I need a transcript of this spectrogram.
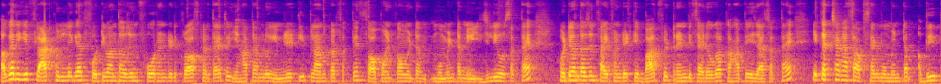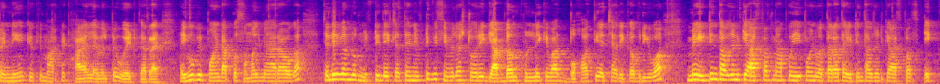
अगर ये फ्लैट खुलने के बाद forty one thousand four hundred cross करता है तो यहाँ पे हम लोग इमीडिएटली प्लान कर सकते हैं। सौ पॉइंट का मोमेंटम इजिली हो सकता है। फोर्टी वन 1500 के बाद फिर ट्रेंड डिसाइड होगा कहाँ पे जा सकता है। एक अच्छा खासा अपसाइड मोमेंटम अभी पेंडिंग है क्योंकि मार्केट हायर लेवल पे वेट कर रहा है। आई होप ये पॉइंट आपको समझ में आ रहा होगा। चलिए भी हम लोग निफ्टी देख लेते हैं। निफ्टी भी सिमिलर स्टोरी गैप डाउन खुलने के बाद बहुत ही अच्छा रिकवरी हुआ। मैं एटीन के आसपास, मैं आपको यही पॉइंट बता रहा था, एटीन के आसपास एक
